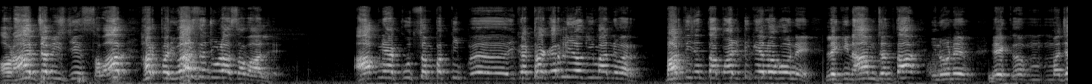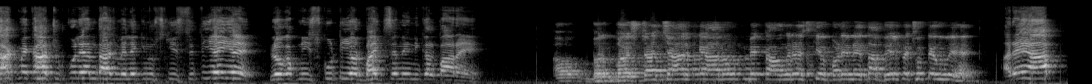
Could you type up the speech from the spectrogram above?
और आज जब इस ये सवाल हर परिवार से जुड़ा सवाल है। आपने कुछ संपत्ति इकट्ठा कर ली होगी मान्यवर भारतीय जनता पार्टी के लोगों ने। लेकिन आम जनता इन्होंने एक मज़ाक में कहा चुटकुले अंदाज में लेकिन उसकी स्थिति यही है लोग अपनी स्कूटी और बाइक से नहीं निकल पा रहे हैं। भ्रष्टाचार के आरोप में कांग्रेस के बड़े नेता बेल पे छुटे हुए हैं। अरे आप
